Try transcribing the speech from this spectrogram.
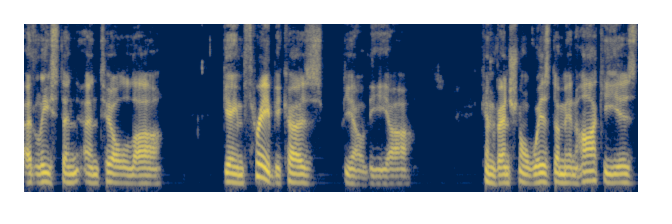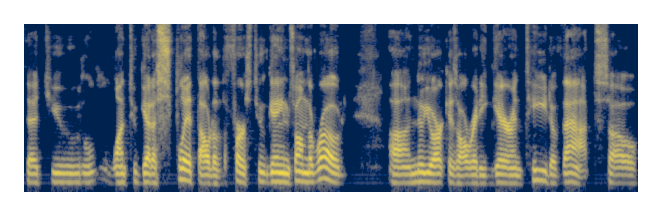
at least in, until uh, game three, because you know the uh, conventional wisdom in hockey is that you want to get a split out of the first two games on the road. Uh, New York is already guaranteed of that. So,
